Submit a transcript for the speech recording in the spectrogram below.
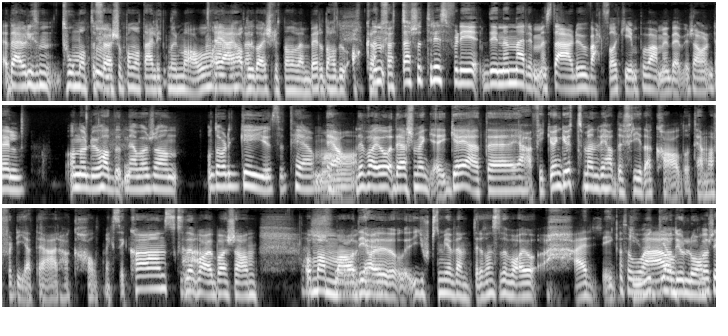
det er jo liksom to måneder før som på en måte er litt normalen, og Mm. Jeg hadde jo da i slutten av november, og da hadde du akkurat Men født. det er så trist, fordi dine nærmeste er du i hvert fall keen på å være med i babyshoweren til. Og når du hadde den, jeg var sånn og det var det gøyeste temaet. Ja, det jo, det som er gøy er at eh, jeg fikk jo en gutt, men vi hadde Frida Kahlo-tema fordi at jeg er halvt meksikansk, så det var jo bare sånn, er og mamma, og de har jo gjort så mye eventer og sånn, så det var jo, herregud, Altså, de hadde jo lånt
